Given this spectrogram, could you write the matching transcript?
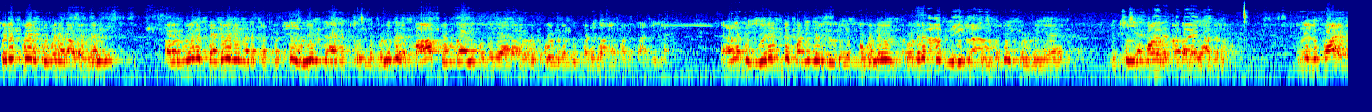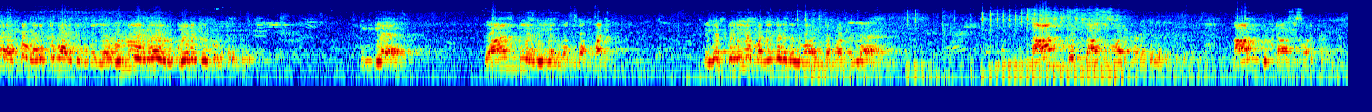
திருப்பூர் குமரன் அவர்கள் அவர் மீது தடுவடி நடத்தப்பட்டு உயிர் தியாகம் சென்ற பொழுது மா பொங்காலி முதலியார் அவர்களும் கொண்டு வந்து படுகாயப்படுத்தாங்க அதனால இந்த இரண்டு மனிதர்களுடைய புகழை தொடர்ந்து செய்வது எங்களுடைய நிச்சயமா ஒரு கடமையாக இருக்கும். இன்னைக்கு பாருங்க ரொம்ப வருத்தமா இருக்குது உள்ளூர்ல ஒரு கோரிக்கை கொடுத்திருக்கு. இங்க காந்தியடிகள் வந்த மண் மிகப்பெரிய மனிதர்கள் வாழ்ந்த மண்ணில் நான்கு டாஸ்மாக் கடைகள் இருக்குது. நான்கு டாஸ்மாக் கடைகள்.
